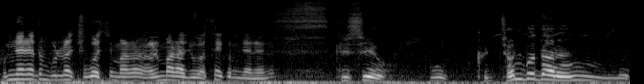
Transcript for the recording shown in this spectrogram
금년에도 물론 죽었지만 얼마나 죽었어요 금년에는? 글쎄요. 뭐 그 전보다는 뭐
